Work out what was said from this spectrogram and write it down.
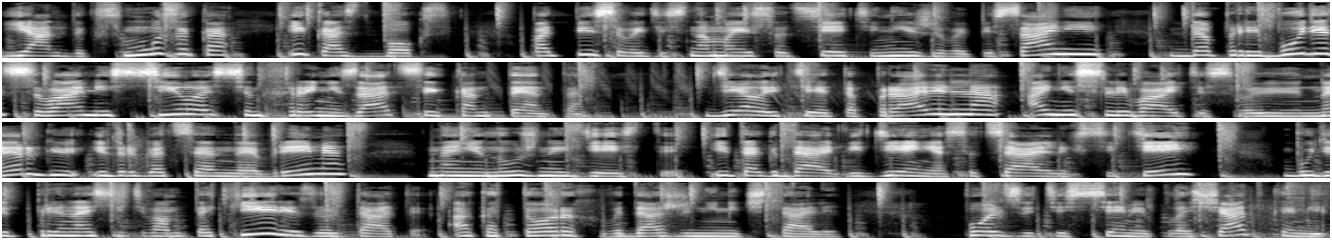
Яндекс Музыка и Castbox. Подписывайтесь на мои соцсети ниже в описании. Да пребудет с вами сила синхронизации контента. Делайте это правильно, а не сливайте свою энергию и драгоценное время на ненужные действия. И тогда ведение социальных сетей будет приносить вам такие результаты, о которых вы даже не мечтали. Пользуйтесь всеми площадками,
